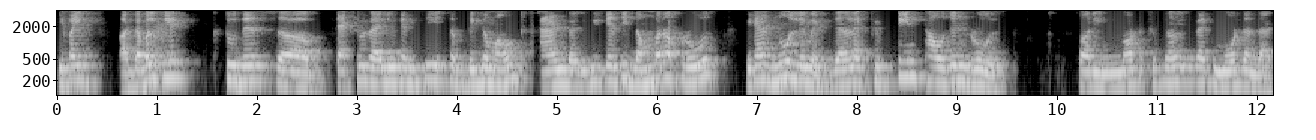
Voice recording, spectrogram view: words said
If I uh, double click to this uh, taxable value, you can see it's a big amount, and you can see number of rows. It has no limit. There are like 15,000 rows. Sorry, not 15,000, like more than that.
